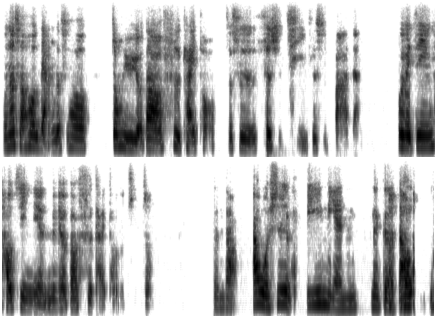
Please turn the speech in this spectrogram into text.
我那时候量的时候，终于有到四开头，就是四十七、四十八的。我已经好几年没有到四开头的体重，真的啊！我是第一年那个到五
